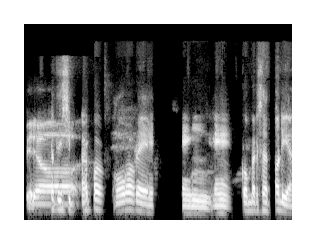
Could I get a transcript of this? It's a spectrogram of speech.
Pero. Participar, por favor, en, en conversatoria.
